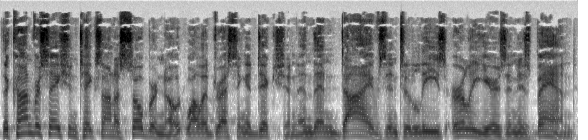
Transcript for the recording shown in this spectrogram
The conversation takes on a sober note while addressing addiction and then dives into Lee's early years in his band,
